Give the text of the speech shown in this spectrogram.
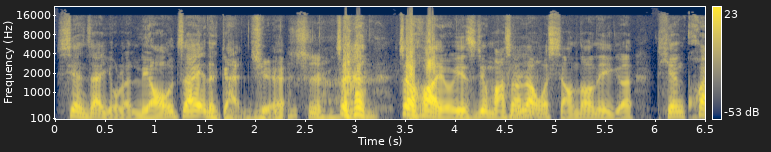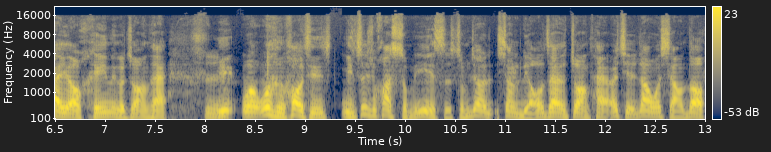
现在有了《聊斋》的感觉，是 这这话有意思，就马上让我想到那个天快要黑那个状态。你我我很好奇，你这句话什么意思？什么叫像《聊斋》的状态？而且让我想到，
